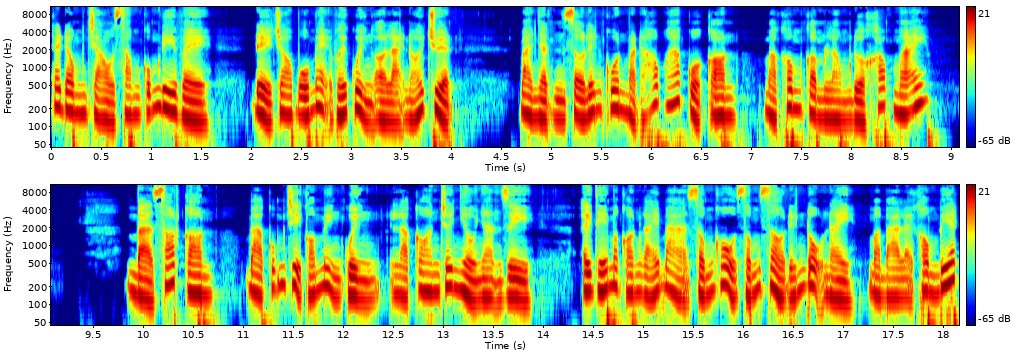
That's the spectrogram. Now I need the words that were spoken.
Cái Đông chào xong cũng đi về, Để cho bố mẹ với Quỳnh ở lại nói chuyện. Bà Nhật sờ lên khuôn mặt hốc hác của con Mà không cầm lòng được khóc mãi. Bà sót con, Bà cũng chỉ có mình Quỳnh là con chứ nhiều nhạn gì. Ấy thế mà con gái bà sống khổ sống sở đến độ này Mà bà lại không biết.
